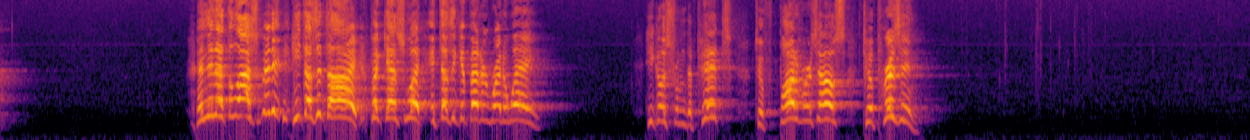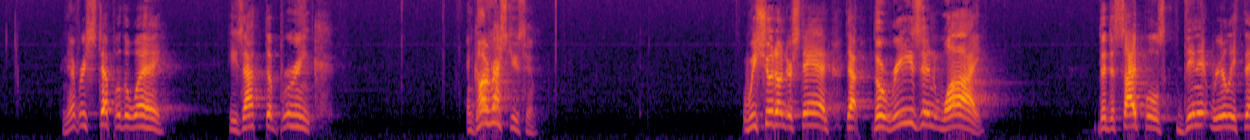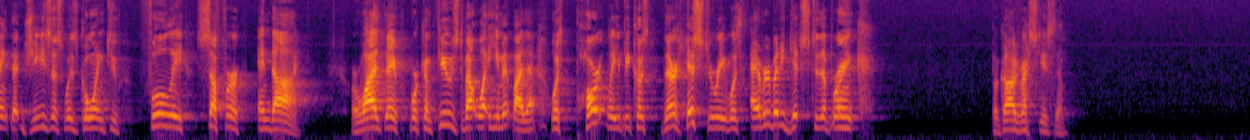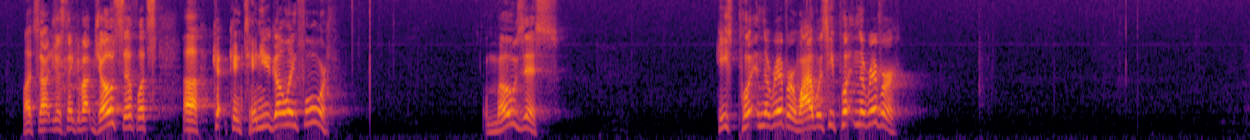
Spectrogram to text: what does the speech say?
And then at the last minute, he doesn't die. But guess what? It doesn't get better right away. He goes from the pit to Potiphar's house to prison. And every step of the way, he's at the brink. And God rescues him. We should understand that the reason why the disciples didn't really think that Jesus was going to fully suffer and die, or why they were confused about what he meant by that, was partly because their history was everybody gets to the brink, but God rescues them. Let's not just think about Joseph, let's uh, c- continue going forth. Moses He's put in the river. Why was he put in the river?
